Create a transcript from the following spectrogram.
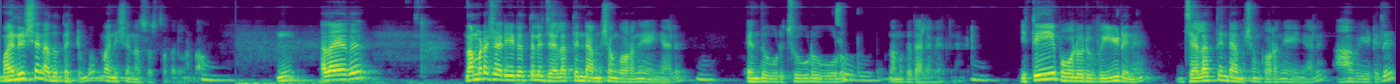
മനുഷ്യൻ അത് തെറ്റുമ്പോൾ മനുഷ്യൻ അസ്വസ്ഥതകൾ ഉണ്ടാവും. അതായത് നമ്മുടെ ശരീരത്തിൽ ജലത്തിന്റെ അംശം കുറഞ്ഞു കഴിഞ്ഞാൽ എന്തുകൂടി എന്ത് കൂടും? ചൂട് കൂടും. നമുക്ക് തലവേദന വരും. ഇതേപോലൊരു വീടിന് ജലത്തിന്റെ അംശം കുറഞ്ഞു കഴിഞ്ഞാൽ ആ വീട്ടിൽ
